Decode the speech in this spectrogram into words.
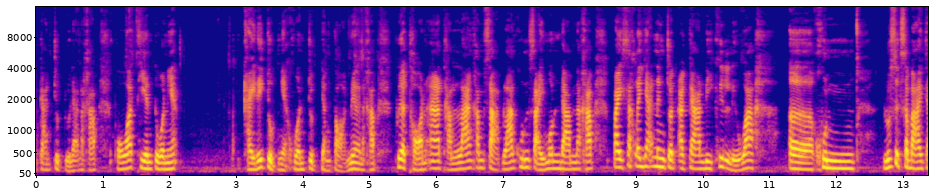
ำการจุดอยู่แล้วนะครับ เพราะว่าเทียนตัวเนี้ยใครได้จุดเนี่ยควรจุดอย่างต่อเนื่องนะครับ เพื่อถอนอาถรรพ์ล้างคำสาปล้างคุณใสยมนต์ดำนะครับ ไปสักระยะหนึ่งจนอาการดีขึ้นหรือว่าคุณ รู้สึกสบายใจ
